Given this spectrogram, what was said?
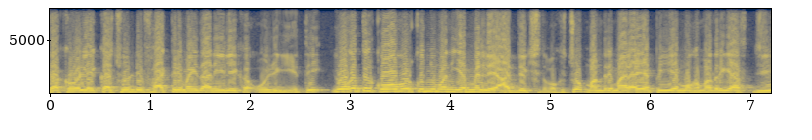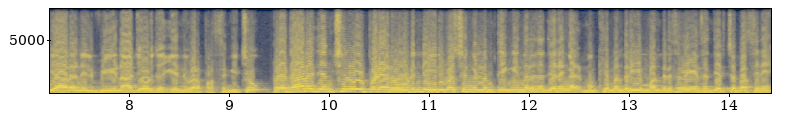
ചക്കുവള്ളി കച്ചുവണ്ടി ഫാക്ടറി മൈതാനിയിലേക്ക് ഒഴുകിയെത്തി. യോഗത്തിൽ Kovoor Kunjumon M L A അധ്യക്ഷത വഹിച്ചു. മന്ത്രിമാരായ P A Muhammad Riyas G R Anil Veena George എന്നിവർ പ്രസംഗിച്ചു. പ്രധാന ജംഗ്ഷൻ ഉൾപ്പെടെ റോഡിന്റെ ഇരുവശങ്ങളിലും തിങ്ങി നിറഞ്ഞ ജനങ്ങൾ മുഖ്യമന്ത്രിയും മന്ത്രിസഭയും സഞ്ചരിച്ച ബസിനെ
